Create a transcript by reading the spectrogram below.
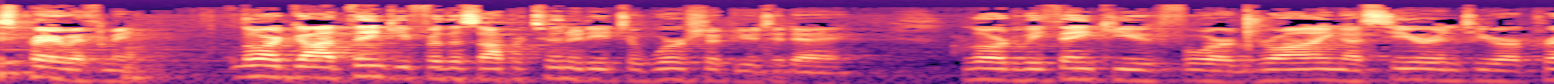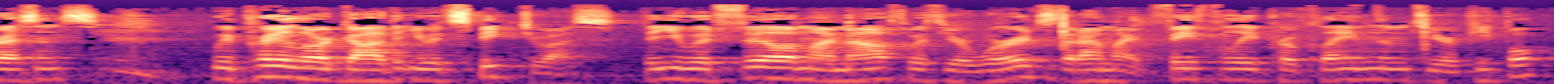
Please pray with me. Lord God, thank you for this opportunity to worship you today. Lord, we thank you for drawing us here into your presence. We pray, Lord God, that you would speak to us, that you would fill my mouth with your words, that I might faithfully proclaim them to your people.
